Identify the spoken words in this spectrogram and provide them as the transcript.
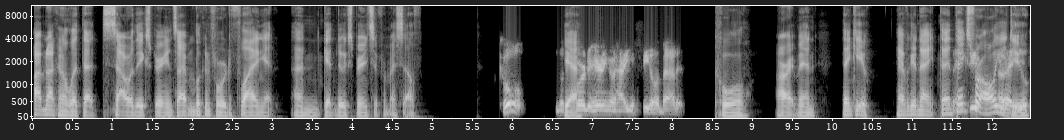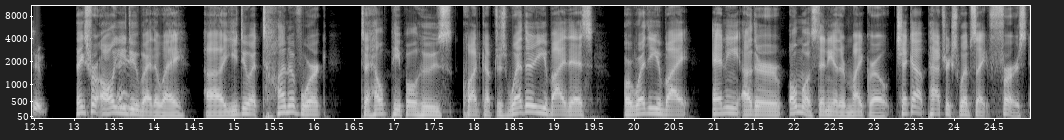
I'm not going to let that sour the experience. I'm looking forward to flying it and getting to experience it for myself. cool look Yeah. forward to hearing how you feel about it Cool. All right, man. Thank you. Have a good night. Then Thank thanks for all you right, do. too. Thanks for all you do, by the way. Uh, you do a ton of work to help people whose quadcopters, whether you buy this or whether you buy any other, almost any other micro, check out Patrick's website first.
